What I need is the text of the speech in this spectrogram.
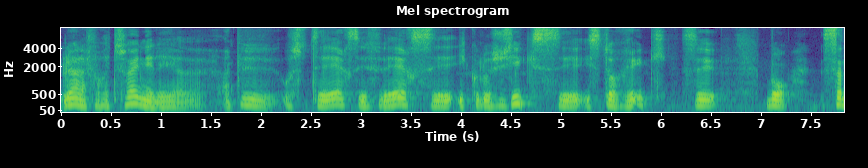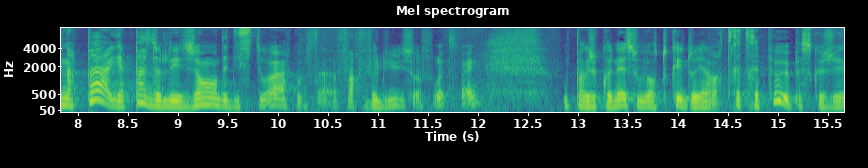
Là, la forêt de soigne, elle est euh, un peu austère, c'est vert, c'est écologique, c'est historique, bon. Ça n'a pas, il n'y a pas de légende et d'histoire comme ça farfelue sur la forêt de soigne ou pas que je connaisse, ou en tout cas il doit y en avoir très très peu, parce que j'ai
